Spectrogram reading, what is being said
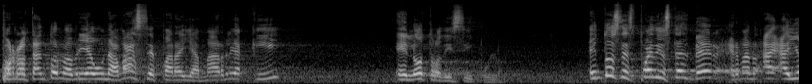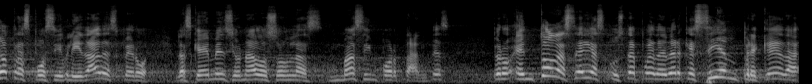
Por lo tanto, no habría una base para llamarle aquí el otro discípulo. Entonces puede usted ver, hermano, hay, otras posibilidades, pero las que he mencionado son las más importantes. Pero en todas ellas usted puede ver que siempre queda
